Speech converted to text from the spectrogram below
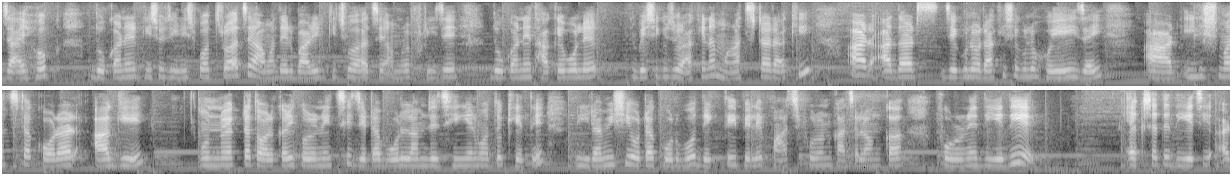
যাই হোক, দোকানের কিছু জিনিসপত্র আছে, আমাদের বাড়ির কিছু আছে, আমরা ফ্রিজে দোকানে থাকে বলে বেশি কিছু রাখি না, মাছটা রাখি, আর আদার্স যেগুলো রাখি সেগুলো হয়েই যায়। আর ইলিশ মাছটা করার আগে অন্য একটা তরকারি করে নিচ্ছি, যেটা বললাম যে ঝিঙের মতো খেতে। নিরামিষই ওটা করব। দেখতেই পেলে পাঁচ ফোড়ন কাঁচা লঙ্কা ফোড়নে দিয়ে দিয়ে একসাথে দিয়েছি। আর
